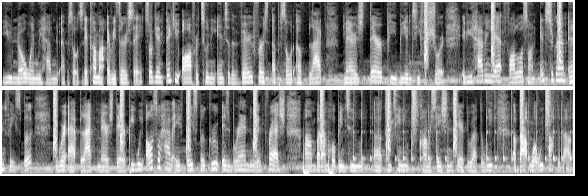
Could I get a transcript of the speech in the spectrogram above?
you know when we have new episodes. They come out every Thursday. So again, thank you all for tuning in to the very first episode of Black Marriage Therapy, BMT for short. If you haven't yet, follow us on Instagram and Facebook. We're at Black Marriage Therapy. We also have a Facebook group. It's brand new and fresh, um, but I'm hoping to uh, continue conversations there throughout the week about what we talked about.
